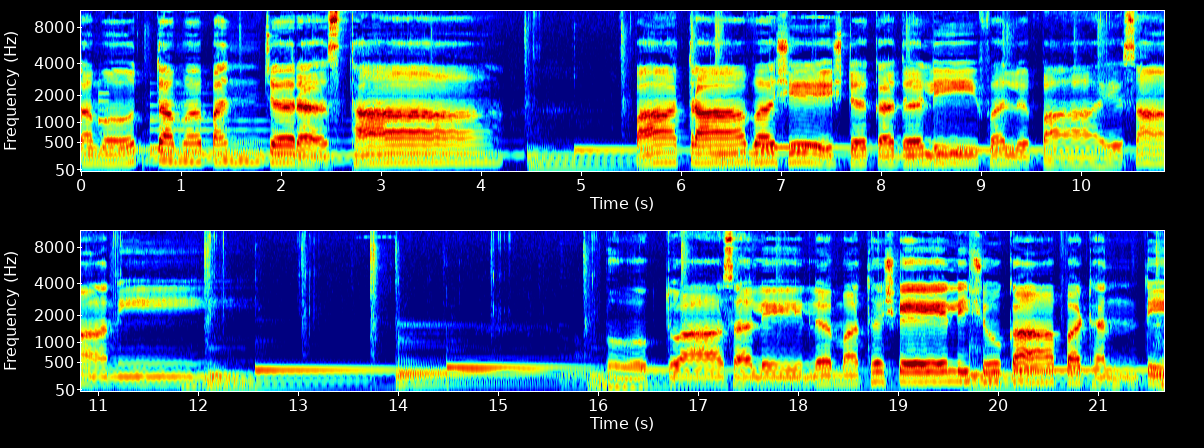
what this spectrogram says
उन्मील्यनेत्रयुगमुत्तमपञ्चरस्था पात्रावशिष्टकदलीफलपायसानि। भुक्त्वा सलिलमथश्केलिशुका पठन्ति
